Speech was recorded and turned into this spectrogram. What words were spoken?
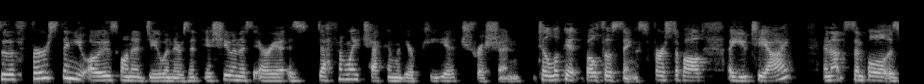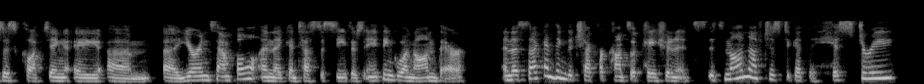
So the first thing you always want to do when there's an issue in this area is definitely check in with your pediatrician to look at both those things. First of all, a UTI, and that's simple as just collecting a, um, a urine sample, and they can test to see if there's anything going on there. And the second thing to check for constipation, it's, it's not enough just to get the history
